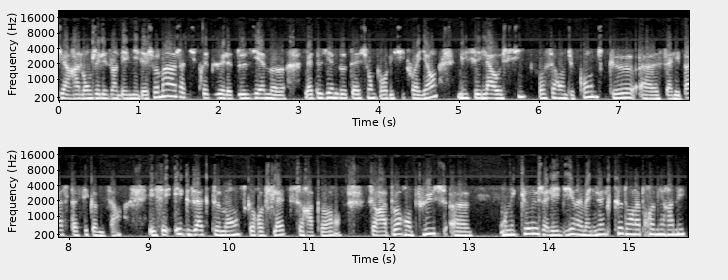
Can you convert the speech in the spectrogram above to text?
qui a rallongé les indemnités chômage, à distribuer la deuxième, euh, la deuxième dotation pour les citoyens, mais c'est là aussi qu'on s'est rendu compte que euh, ça n'allait pas se passer comme ça. Et c'est exactement ce que reflète ce rapport. Ce rapport, en plus, on n'est que, j'allais dire, Emmanuel, que dans la première année.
